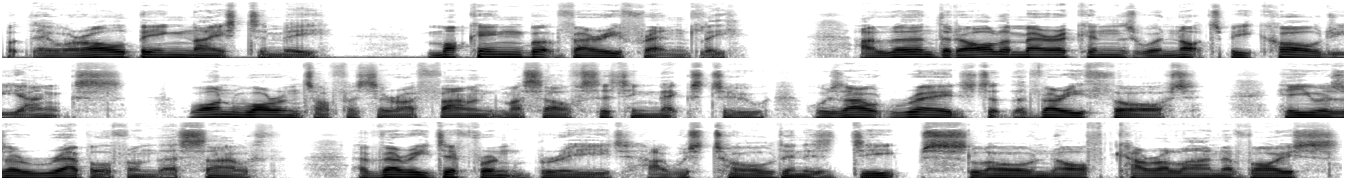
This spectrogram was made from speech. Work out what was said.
but they were all being nice to me, mocking but very friendly. I learned that all Americans were not to be called Yanks. One warrant officer I found myself sitting next to was outraged at the very thought. He was a rebel from the South. A very different breed, I was told in his deep, slow North Carolina voice.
